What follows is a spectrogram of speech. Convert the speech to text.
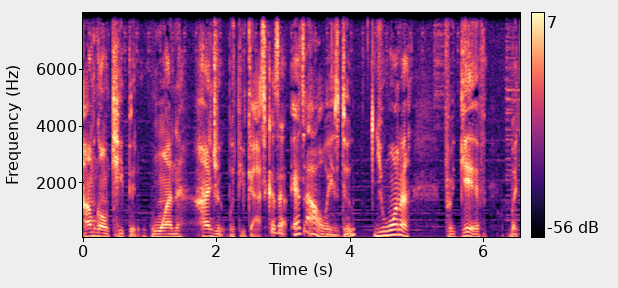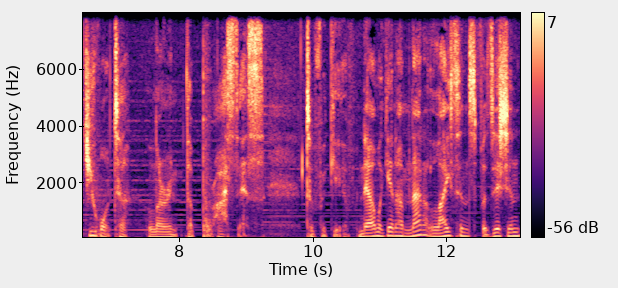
I'm going to keep it 100 with you guys because, as I always do, you want to forgive, but you want to learn the process to forgive. Now, again, I'm not a licensed physician,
